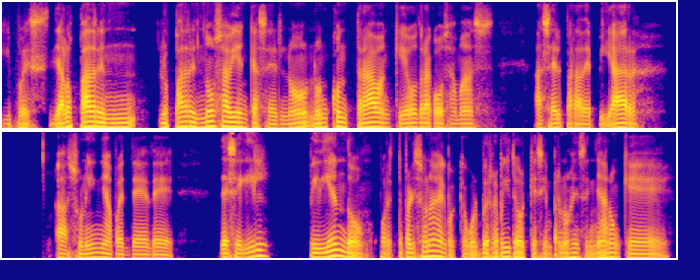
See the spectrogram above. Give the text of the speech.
Y pues ya los padres, los padres no sabían qué hacer, no, no encontraban qué otra cosa más hacer para desviar a su niña, pues de, de, de seguir pidiendo por este personaje, porque vuelvo y repito, porque siempre nos enseñaron que,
